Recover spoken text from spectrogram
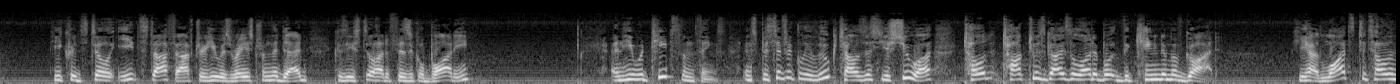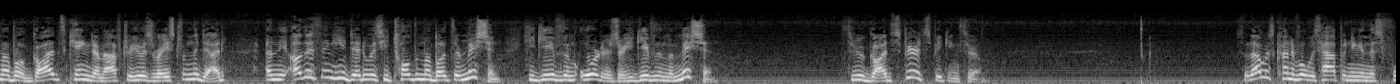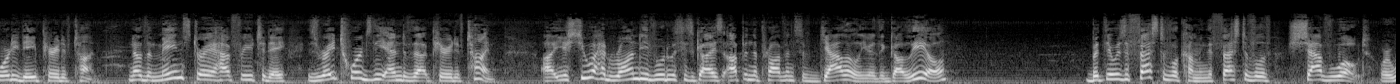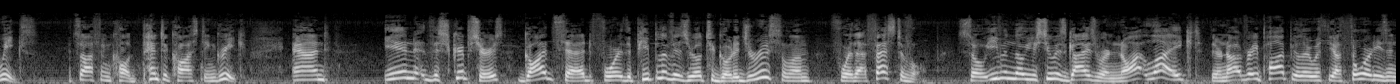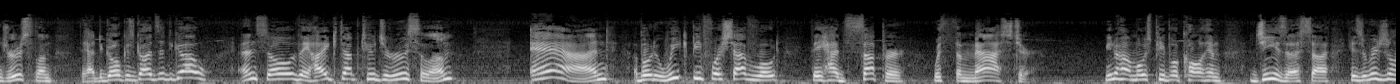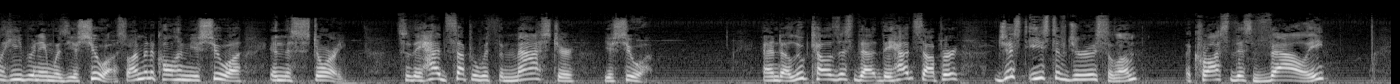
He could still eat stuff after he was raised from the dead because he still had a physical body. And he would teach them things. And specifically, Luke tells us Yeshua told, talked to his guys a lot about the kingdom of God. He had lots to tell them about God's kingdom after he was raised from the dead. And the other thing he did was he told them about their mission. He gave them orders or he gave them a mission through God's Spirit speaking through him. So that was kind of what was happening in this 40 day period of time. Now, the main story I have for you today is right towards the end of that period of time. Uh, Yeshua had rendezvoused with his guys up in the province of Galilee, or the Galil, but there was a festival coming, the festival of Shavuot, or weeks. It's often called Pentecost in Greek. And in the scriptures, God said for the people of Israel to go to Jerusalem for that festival. So even though Yeshua's guys were not liked, they're not very popular with the authorities in Jerusalem, they had to go because God said to go. And so they hiked up to Jerusalem, and about a week before Shavuot, they had supper with the Master. You know how most people call him Jesus? Uh, his original Hebrew name was Yeshua, so I'm going to call him Yeshua in this story. So they had supper with the Master, Yeshua. And uh, Luke tells us that they had supper just east of Jerusalem, across this valley.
